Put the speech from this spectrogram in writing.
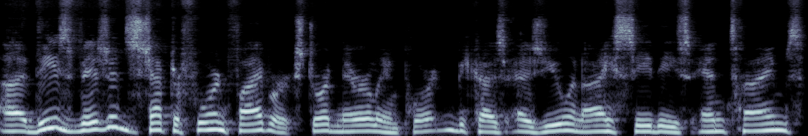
Uh, these visions, chapter four and five, are extraordinarily important because as you and I see these end times,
